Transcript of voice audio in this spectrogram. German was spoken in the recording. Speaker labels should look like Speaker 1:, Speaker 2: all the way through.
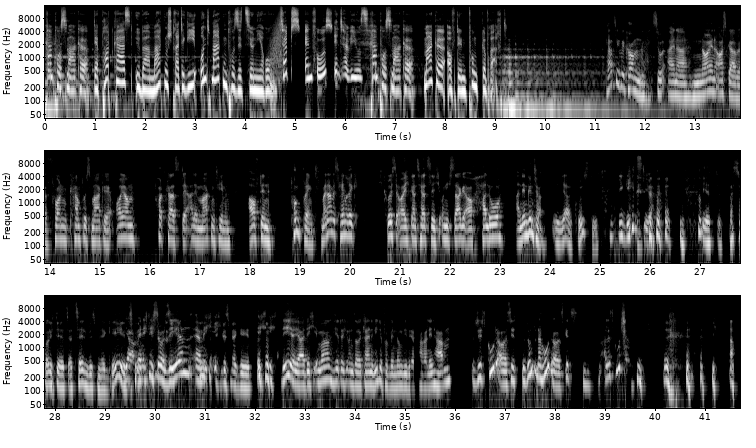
Speaker 1: Campusmarke, der Podcast über Markenstrategie und Markenpositionierung. Tipps, Infos, Interviews. Campusmarke, Marke auf den Punkt gebracht.
Speaker 2: Herzlich willkommen zu einer neuen Ausgabe von Campusmarke, eurem Podcast, der alle Markenthemen auf den Punkt bringt. Mein Name ist Henrik. Ich grüße euch ganz herzlich und ich sage auch Hallo an den Günther.
Speaker 3: Ja, grüß dich.
Speaker 2: Wie geht's dir?
Speaker 3: Was soll ich dir jetzt erzählen, wie es mir geht?
Speaker 2: Ja, wenn ich dich so sehe,
Speaker 3: ähm, ich, ich, wie es mir geht.
Speaker 2: Ich, ich, sehe ja dich immer hier durch unsere kleine Videoverbindung, die wir parallel haben. Du siehst gut aus, siehst gesund und erholt aus. Geht's alles gut?
Speaker 3: ja,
